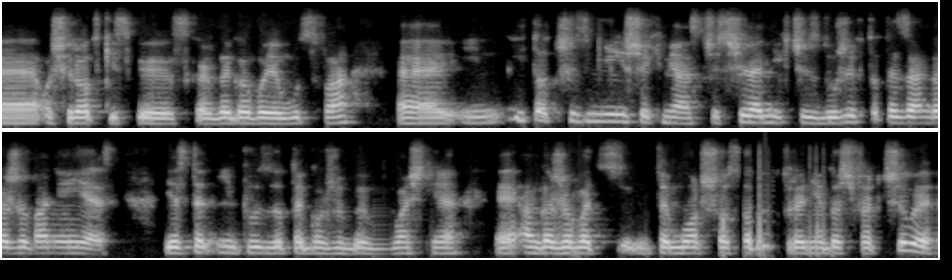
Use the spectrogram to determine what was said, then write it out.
E, ośrodki z, z każdego województwa I, i to czy z mniejszych miast, czy z średnich, czy z dużych, to te zaangażowanie jest. Jest ten impuls do tego, żeby właśnie e, angażować te młodsze osoby, które nie doświadczyły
